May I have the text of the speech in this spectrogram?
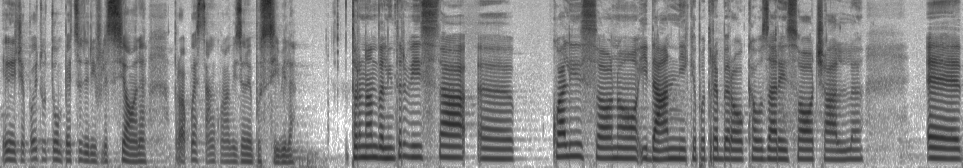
E c'è poi tutto un pezzo di riflessione, però questa è anche una visione possibile. Tornando all'intervista, eh, quali sono i danni che potrebbero causare i social? Eh,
